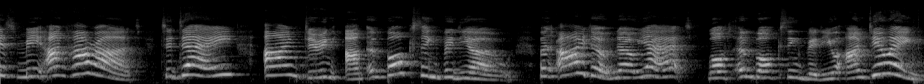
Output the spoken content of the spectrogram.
it's me Angharad. Today I'm doing an unboxing video, but I don't know yet what unboxing video I'm doing.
